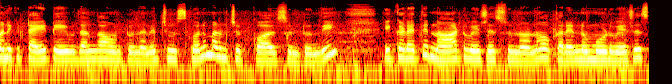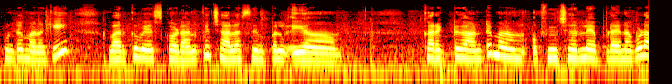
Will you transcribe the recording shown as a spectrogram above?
మనకి టైట్ ఏ విధంగా ఉంటుందని చూసుకొని మనం చుట్టుకోవాల్సి ఉంటుంది. ఇక్కడైతే నాట్ వేసేస్తున్నాను. ఒక రెండు మూడు వేసేసుకుంటే మనకి వర్క్ వేసుకోవడానికి చాలా సింపుల్ కరెక్ట్గా అంటే మనం ఫ్యూచర్లో ఎప్పుడైనా కూడా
